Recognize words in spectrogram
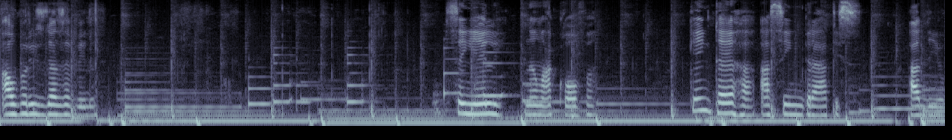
Álvares de Azevedo. Sem ele não há cova. Quem enterra assim grátis? Adeus.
